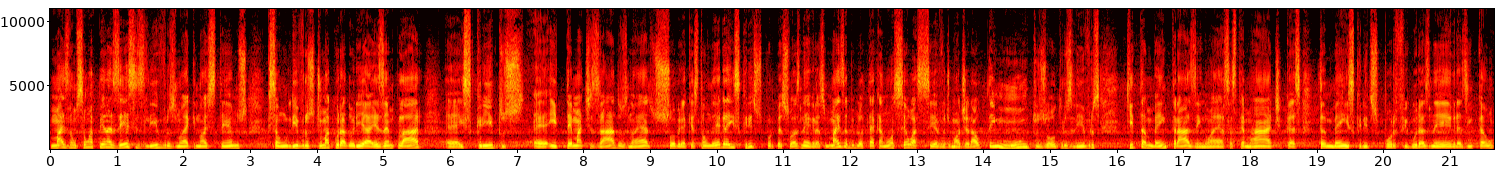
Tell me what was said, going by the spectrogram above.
mas não são apenas esses livros, não é que nós temos, que são livros de uma curadoria exemplar, é, escritos é, e tematizados, não é, sobre a questão negra e escritos por pessoas negras. Mas a biblioteca no seu acervo de modo geral tem muitos outros livros que também trazem, não é, essas temáticas, também escritos por figuras negras. Então,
